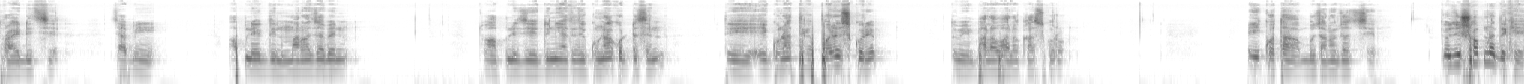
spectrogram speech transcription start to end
ধরাই দিচ্ছে যে আপনি আপনি একদিন মারা যাবেন। তো আপনি যে দুনিয়াতে যে গুনাহ করতেছেন, তো এই গুণার থেকে পরহেজ করে তুমি ভালো ভালো কাজ করো। এই কথা বোঝানো যাচ্ছে। কেউ যদি স্বপ্ন দেখে,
